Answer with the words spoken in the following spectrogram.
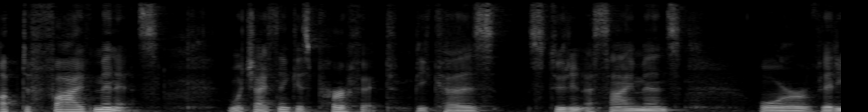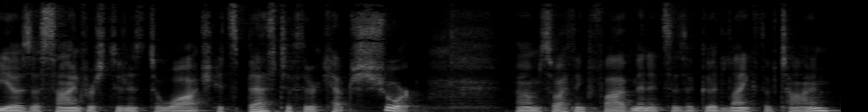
up to five minutes, which I think is perfect because student assignments or videos assigned for students to watch, it's best if they're kept short. Um, so I think five minutes is a good length of time.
